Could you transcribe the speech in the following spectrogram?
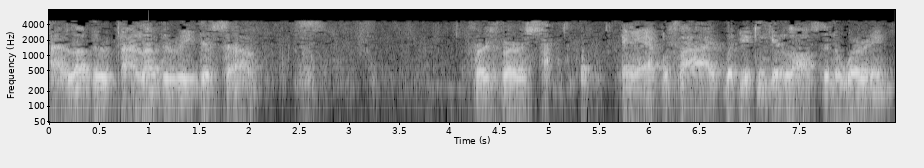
I love to I love to read this uh, first verse and Amplified, but you can get lost in the wording,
